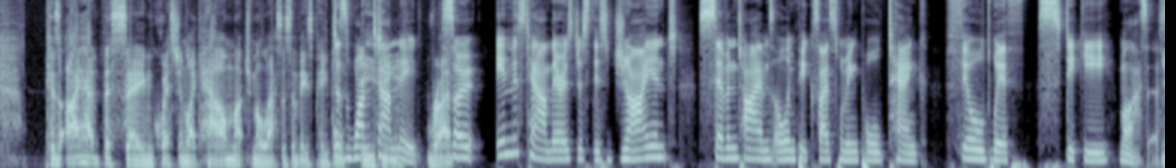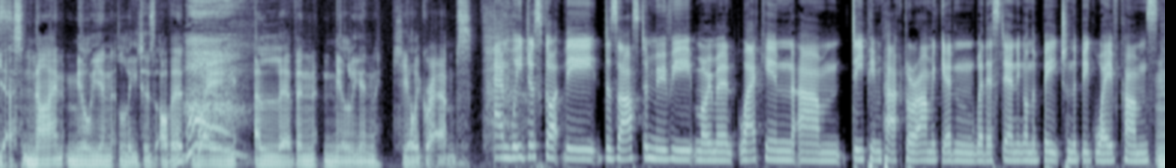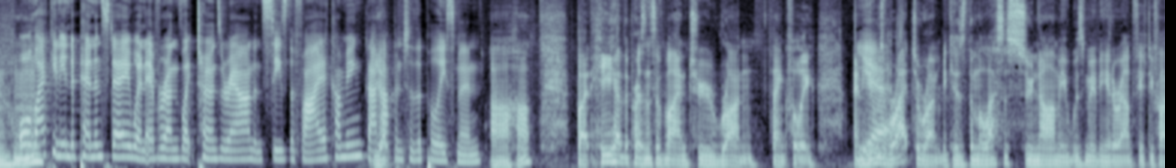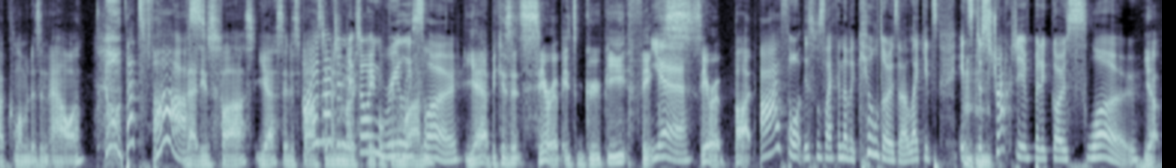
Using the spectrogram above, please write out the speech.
Because I had the same question like, how much molasses are these people Does one town need? Right. So in this town, there is just this giant seven times Olympic sized swimming pool tank filled with sticky molasses. Yes, 9 million litres of it, weighing 11 million kilograms. And we just got the disaster movie moment, like in um, Deep Impact or Armageddon, where they're standing on the beach and the big wave comes, Mm-hmm. or like in Independence Day when everyone's like turns around and sees the fire coming. That Yep. happened to the policeman. Uh huh. But he had the presence of mind to run, thankfully. And he was right to run because the molasses tsunami was moving at around 55 kilometers an hour. Oh, that's fast. That is fast. Yes, it is faster than imagined it most going people really can run. slow. Yeah, because it's syrup. It's goopy, thick Yeah. syrup. But I thought this was like another killdozer. Like it's it's destructive, but it goes slow. Yeah.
